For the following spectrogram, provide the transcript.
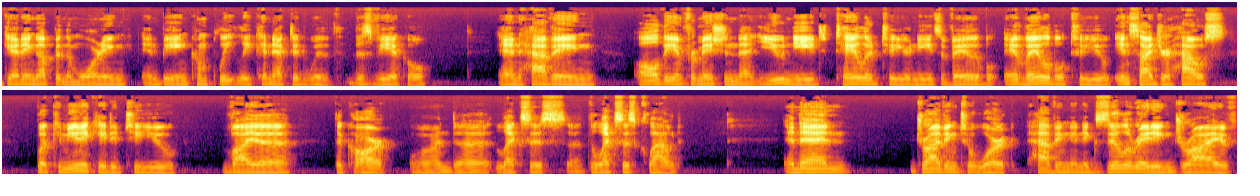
getting up in the morning and being completely connected with this vehicle and having all the information that you need tailored to your needs available available to you inside your house but communicated to you via the car on the Lexus, uh, the Lexus Cloud. And then driving to work, having an exhilarating drive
